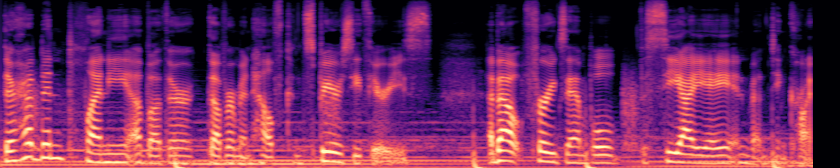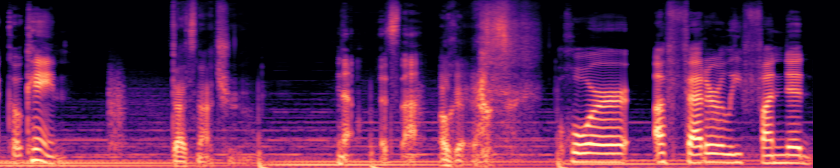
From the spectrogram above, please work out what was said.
there have been plenty of other government health conspiracy theories about, for example, the CIA inventing crack cocaine. That's not true. No, it's not. Okay. or a federally funded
